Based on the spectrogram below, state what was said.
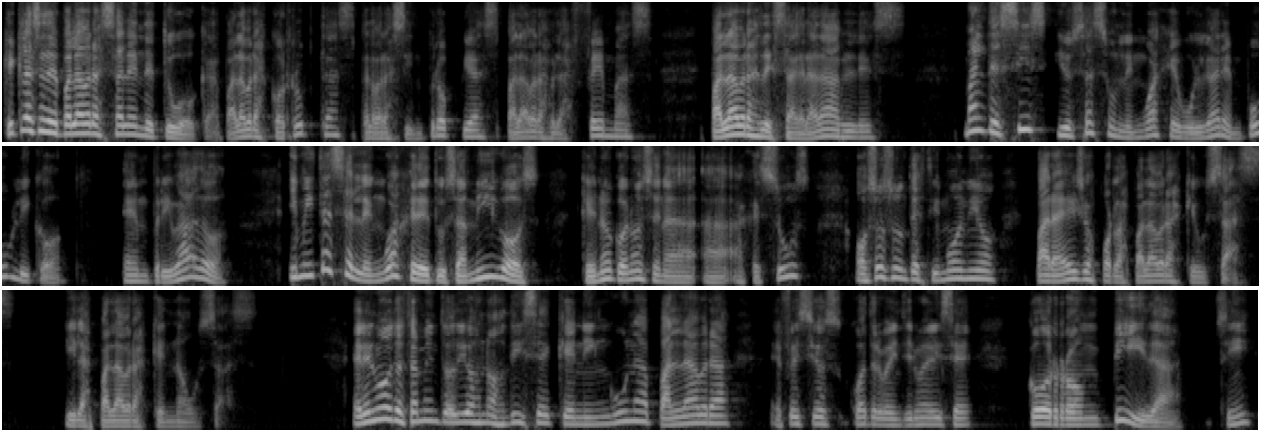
¿Qué clases de palabras salen de tu boca? Palabras corruptas, palabras impropias, palabras blasfemas, palabras desagradables, maldecís y usás un lenguaje vulgar en público, en privado, imitas el lenguaje de tus amigos que no conocen a, Jesús o sos un testimonio para ellos por las palabras que usás y las palabras que no usás. En el Nuevo Testamento Dios nos dice que ninguna palabra, Efesios 4:29 dice, corrompida, ¿sí?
